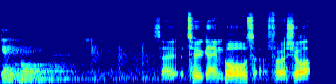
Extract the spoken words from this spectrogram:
Game ball. So two game balls for Ashour.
